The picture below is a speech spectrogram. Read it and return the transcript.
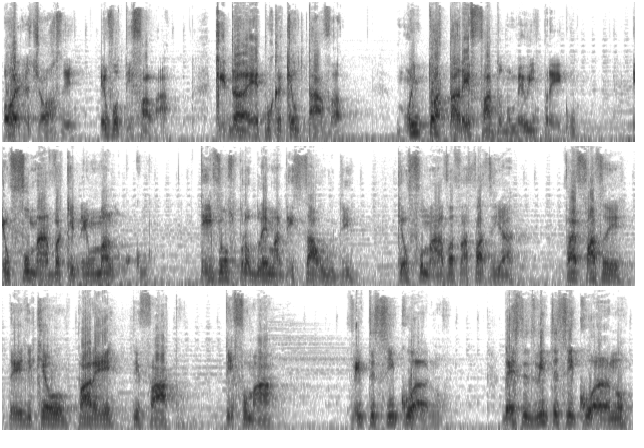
Olha, Jorge, eu vou te falar que da época que eu tava muito atarefado no meu emprego, eu fumava que nem um maluco. Tive uns problemas de saúde que eu fumava fa- fazia vai fazer desde que eu parei de fato de fumar 25 anos. Desses 25 anos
